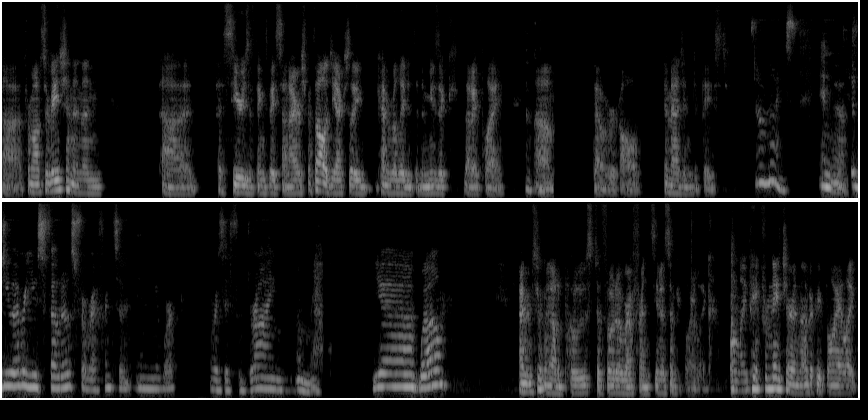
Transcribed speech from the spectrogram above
uh, from observation, and then uh, a series of things based on Irish mythology, actually kind of related to the music that I play, Okay. um, that were all imaginative based. oh, nice. And yeah. so do you ever use photos for reference in in your work, or is it from drawing only? Yeah, well, I'm certainly not opposed to photo reference. You know, some people are like, only paint from nature, and other people are like,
